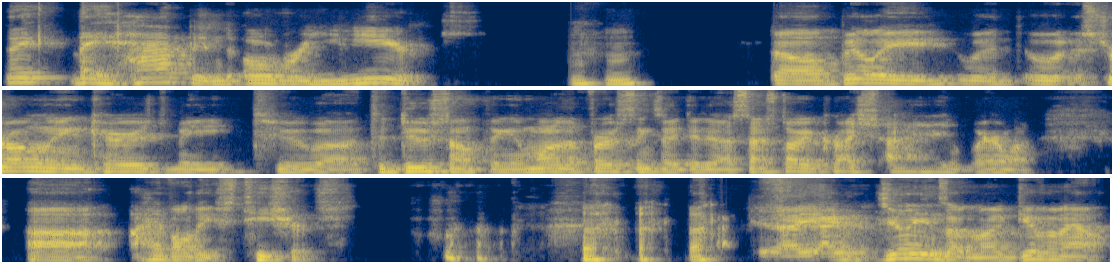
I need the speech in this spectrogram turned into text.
They, they happened over years. Mm-hmm. So Billy would, would, strongly encouraged me to uh, to do something, and one of the first things I did is I started. I didn't wear one. Uh, I have all these T-shirts. I, I have jillions of them. I give them out.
